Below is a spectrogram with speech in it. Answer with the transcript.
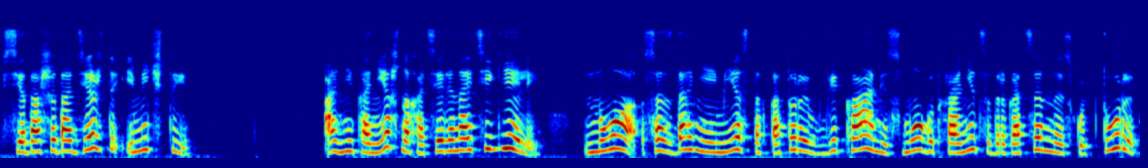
все наши надежды и мечты. Они, конечно, хотели найти гелий, но создание места, в котором веками смогут храниться драгоценные скульптуры,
